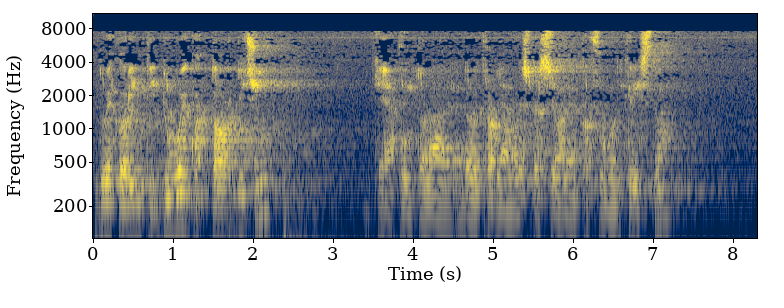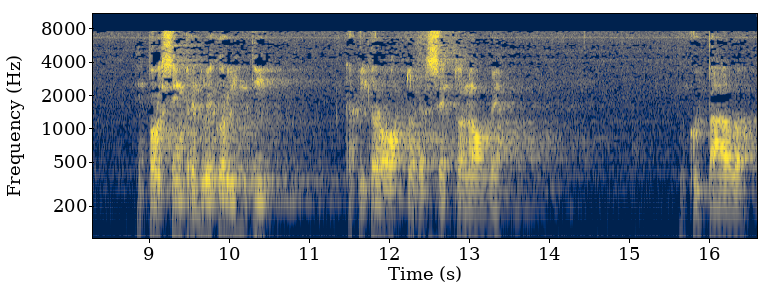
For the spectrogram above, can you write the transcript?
2 Corinti 2, 14, che è appunto la, dove troviamo l'espressione del profumo di Cristo, e poi sempre 2 Corinti capitolo 8, versetto 9, in cui Paolo,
